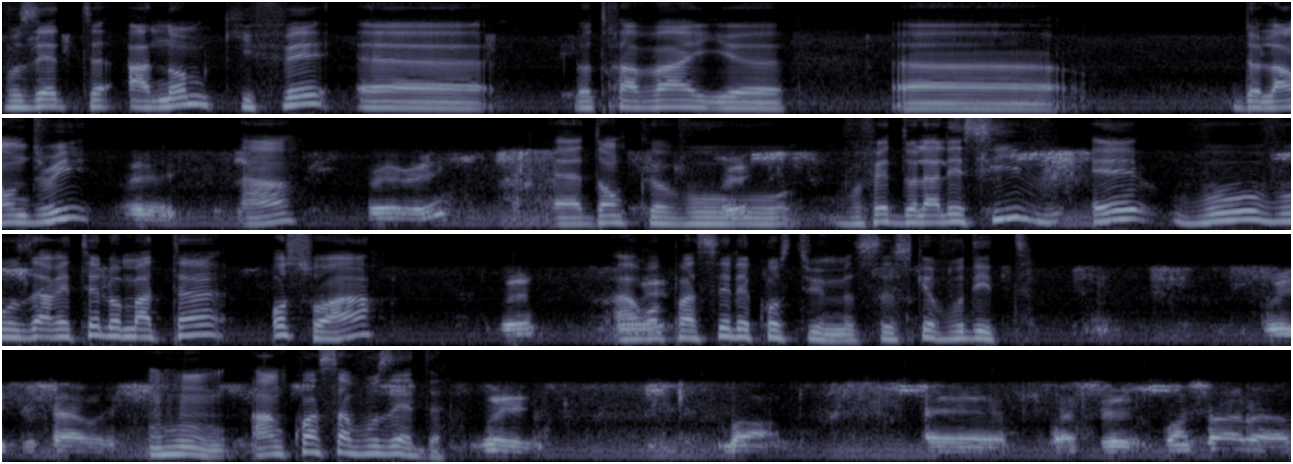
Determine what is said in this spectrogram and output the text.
vous êtes un homme qui fait euh, le travail de laundry. Oui. Hein? Oui, oui. donc, vous, vous faites de la lessive et vous vous arrêtez le matin au soir. Oui à repasser les costumes, c'est ce que vous dites Oui, c'est ça, oui. Mhm. En quoi ça vous aide Oui. Bon, euh, bonsoir à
